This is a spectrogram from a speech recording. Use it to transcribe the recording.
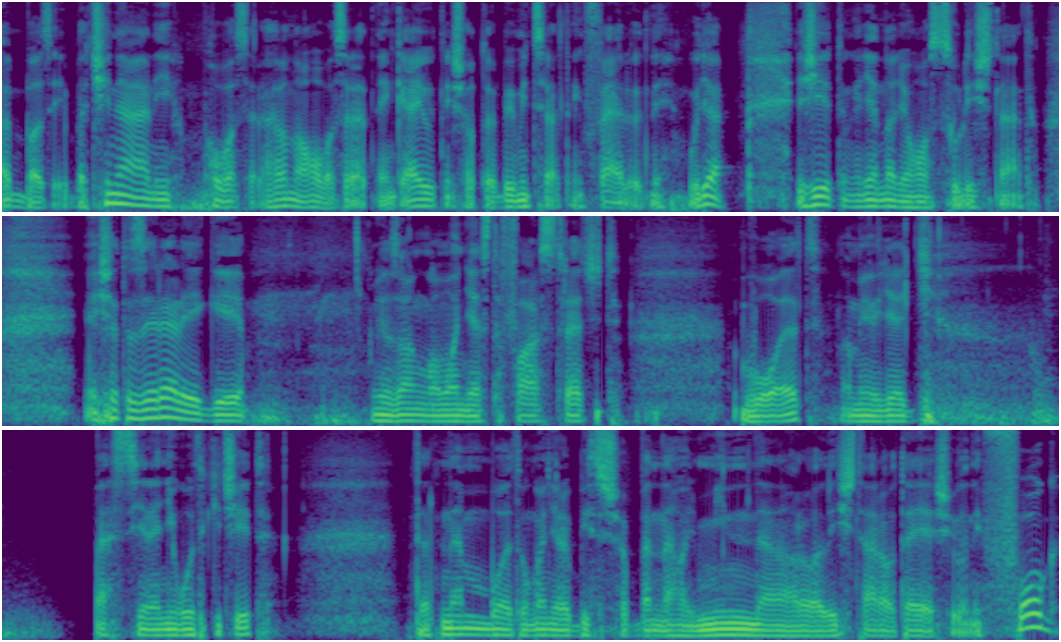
ebbe az évbe csinálni, hova, szeret, honnan, hova szeretnénk eljutni, stb. mit szeretnénk fejlődni, ugye? És írtunk egy ilyen nagyon hosszú listát. És hát azért eléggé, hogy az angol mondja ezt a far stretched volt, ami ugye egy messzire nyúlt kicsit, tehát nem voltunk annyira biztosak benne, hogy minden arról a listáról teljesülni fog,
